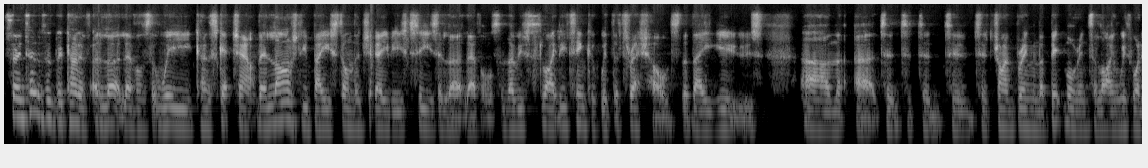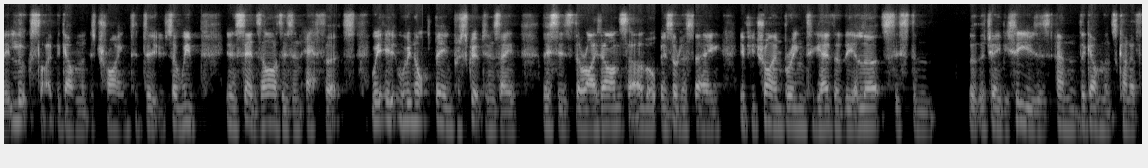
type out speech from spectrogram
So, in terms of the kind of alert levels that we kind of sketch out, they're largely based on the JBC's alert levels, although we've slightly tinkered with the thresholds that they use um, uh, to, to, to, to, to try and bring them a bit more into line with what it looks like the government is trying to do. So we, in a sense, ours is an effort. We, we're not being prescriptive and saying this is the right answer, but we're sort of saying if you try and bring together the alert system that the JBC uses and the government's kind of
